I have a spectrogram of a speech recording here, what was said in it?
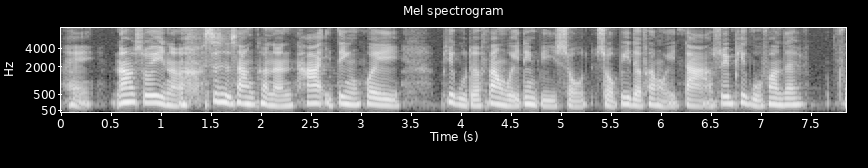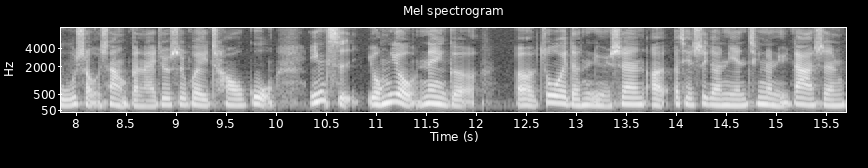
嘿，那所以呢，事实上可能他一定会屁股的范围一定比手手臂的范围大，所以屁股放在扶手上本来就是会超过，因此拥有那个。呃，座位的女生，呃，而且是一个年轻的女大生，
